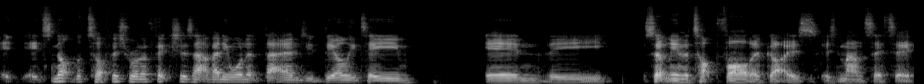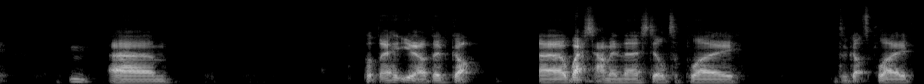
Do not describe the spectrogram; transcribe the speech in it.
it, it's not the toughest run of fixtures out of anyone at that end. The only team in the certainly in the top four they've got is is Man City. Mm. Um, but they, you know, they've got uh, West Ham in there still to play. They've got to play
